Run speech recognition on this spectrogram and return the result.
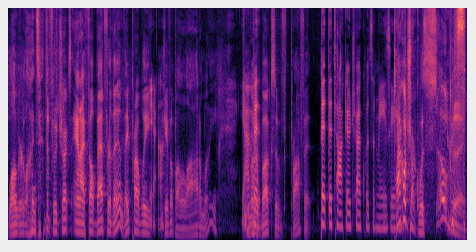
longer lines at the food trucks, and I felt bad for them. They probably Yeah. gave up a lot of money. Yeah, hundred bucks of profit. But the taco truck was amazing. Taco truck was so good.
